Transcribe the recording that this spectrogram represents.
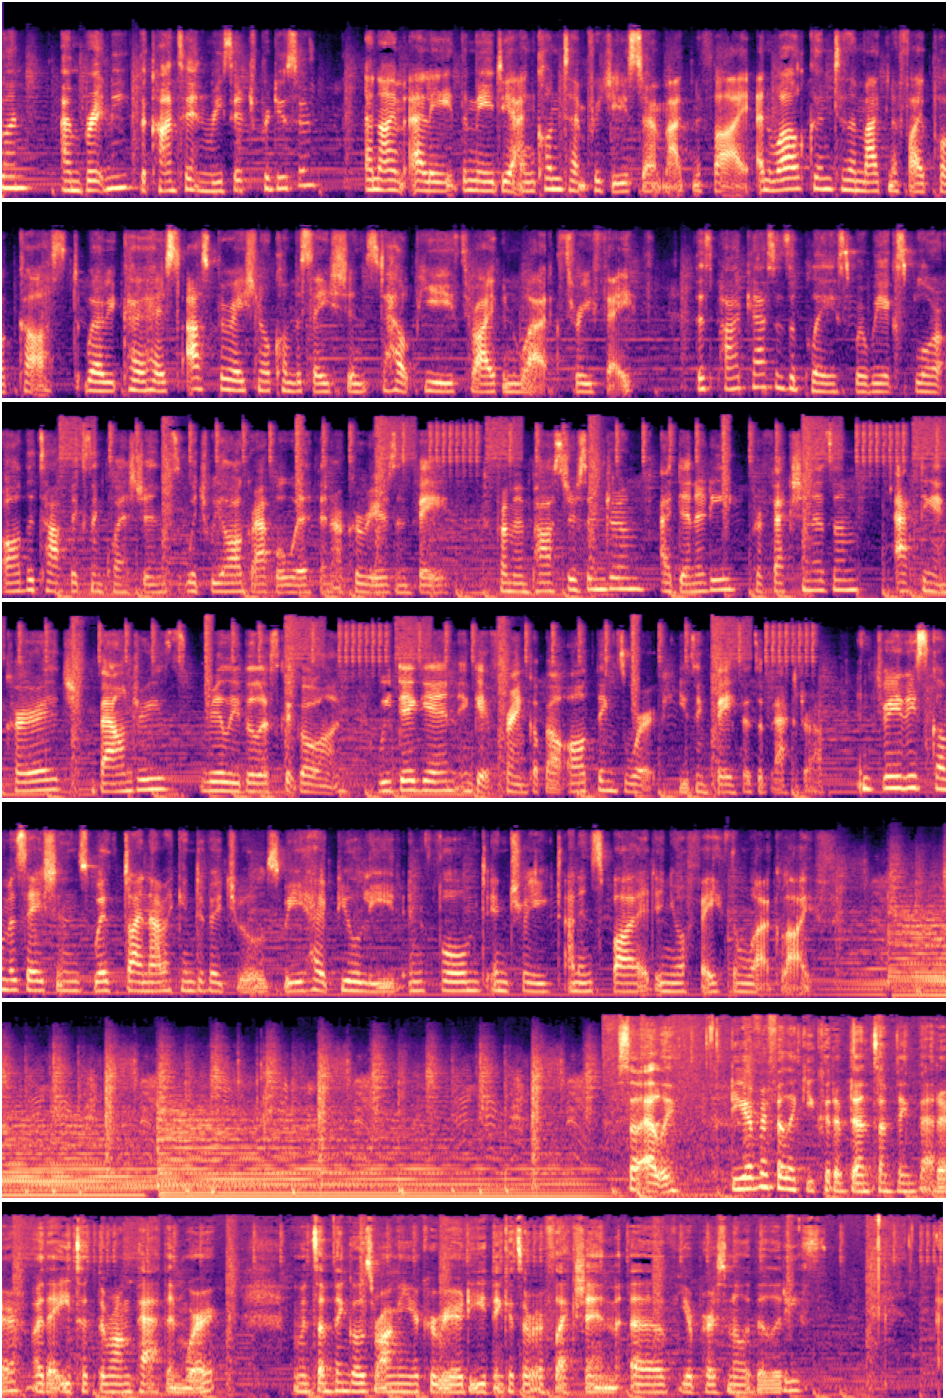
I'm Brittany, the content and research producer. And I'm Ellie, the media and content producer at Magnify. And welcome to the Magnify podcast, where we co host aspirational conversations to help you thrive and work through faith. This podcast is a place where we explore all the topics and questions which we all grapple with in our careers and faith. From imposter syndrome, identity, perfectionism, acting and courage, boundaries, really the list could go on. We dig in and get frank about all things work using faith as a backdrop. And through these conversations with dynamic individuals, we hope you'll leave informed, intrigued, and inspired in your faith and work life. So, Ellie, do you ever feel like you could have done something better or that you took the wrong path in work? when something goes wrong in your career, do you think it's a reflection of your personal abilities?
